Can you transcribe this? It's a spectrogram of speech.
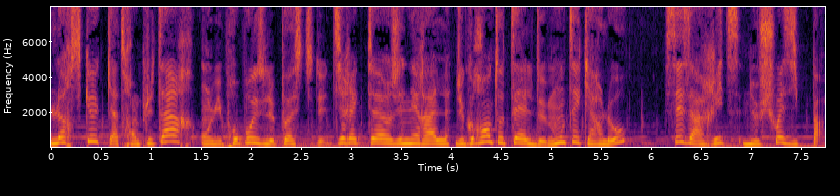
Lorsque, quatre ans plus tard, on lui propose le poste de directeur général du Grand Hôtel de Monte-Carlo, César Ritz ne choisit pas.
